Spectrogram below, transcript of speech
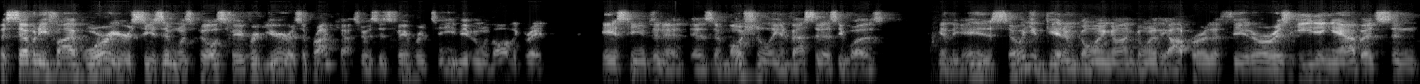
the 75 warriors season was bill's favorite year as a broadcaster was his favorite team even with all the great a's teams and as emotionally invested as he was in the a's. So you get him going on going to the opera or the theater or his eating habits and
